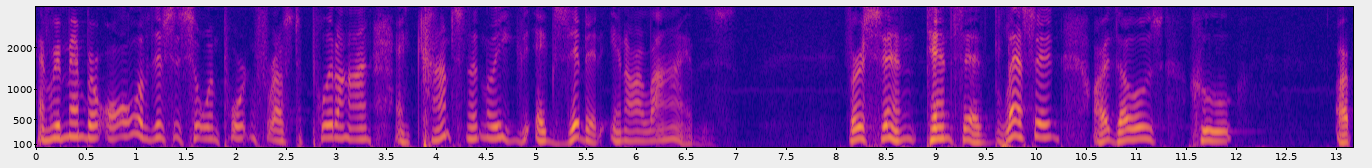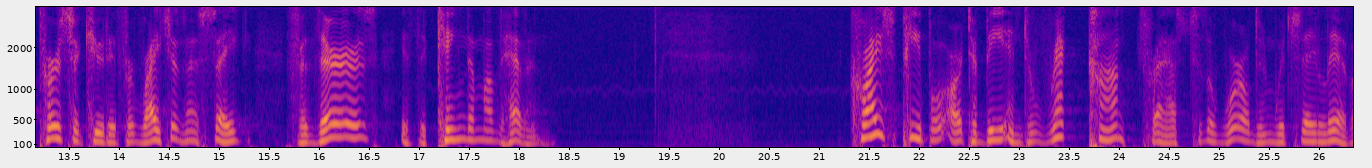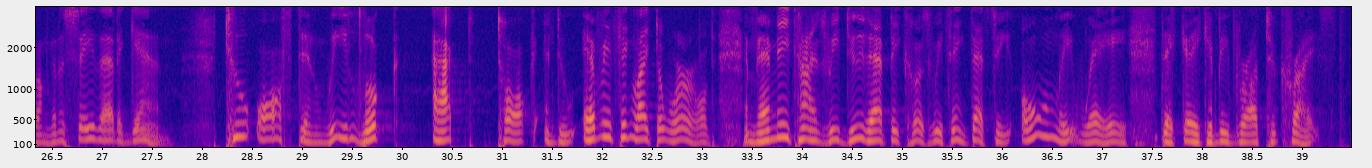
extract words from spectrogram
And remember, all of this is so important for us to put on and constantly exhibit in our lives. Verse 10, 10 says, Blessed are those who are persecuted for righteousness' sake, for theirs is the kingdom of heaven. Christ's people are to be in direct contrast to the world in which they live. I'm going to say that again. Too often we look, act, talk, and do everything like the world. And many times we do that because we think that's the only way that they can be brought to Christ.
